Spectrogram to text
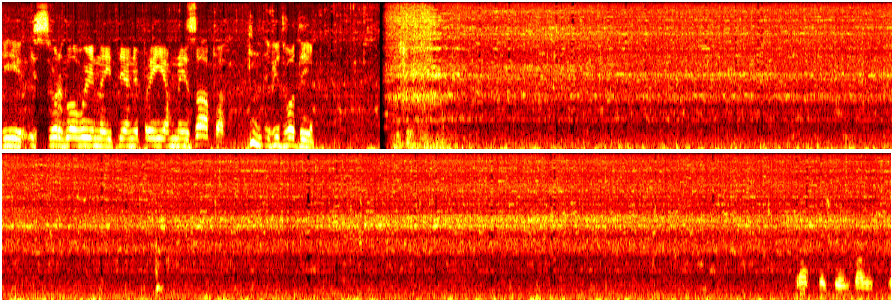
І із свердловини йде неприємний запах від води. Biraz da böyle balıkçı.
